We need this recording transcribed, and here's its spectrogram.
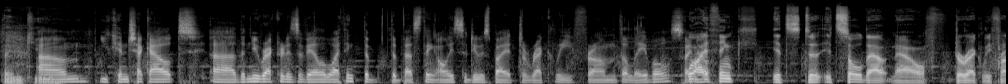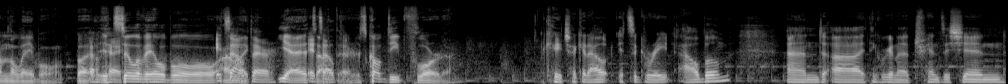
Thank you. Um, you can check out uh, the new record is available. I think the the best thing always to do is buy it directly from the label. So Well, I I think it's d- it's sold out now f- directly from the label, but Okay. it's still available. It's out like- there. Yeah, it's, It's out, out there. there. It's called Deep Florida. okay, check it out. It's a great album, and uh, I think we're gonna transition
